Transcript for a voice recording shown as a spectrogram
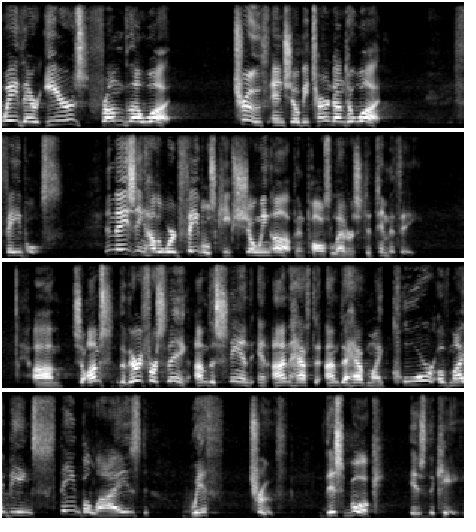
away their ears from the what? Truth and shall be turned unto what? Fables. Amazing how the word fables keeps showing up in Paul's letters to Timothy. Um, so I'm the very first thing I'm to stand and I'm have to I'm to have my core of my being stabilized with truth. This book is the key.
